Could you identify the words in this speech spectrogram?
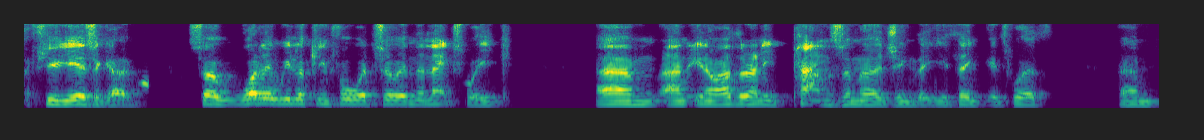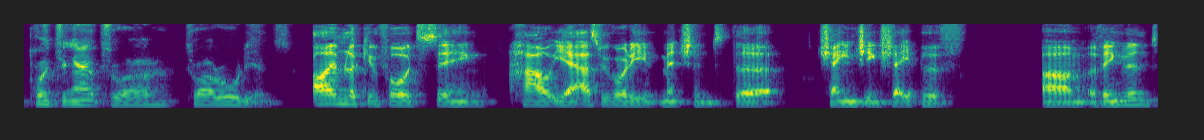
a few years ago. So, what are we looking forward to in the next week? Um, and you know, are there any patterns emerging that you think it's worth um, pointing out to our to our audience? I'm looking forward to seeing how, yeah, as we've already mentioned, the changing shape of um, of England.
